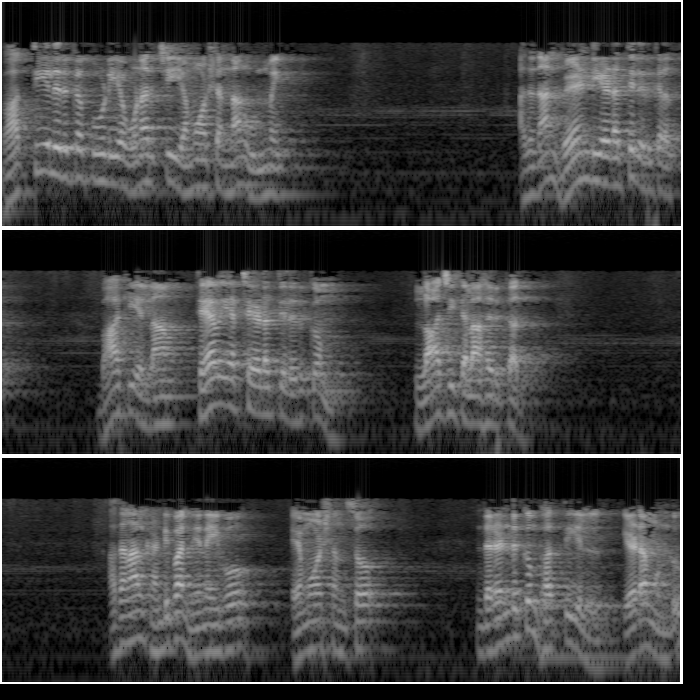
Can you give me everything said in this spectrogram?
பக்தியில் இருக்கக்கூடிய உணர்ச்சி எமோஷன் தான் உண்மை. அதுதான் வேண்டிய இடத்தில் இருக்கிறது. பாக்கி எல்லாம் தேவையற்ற இடத்தில் இருக்கும் லாஜிக்கலாக இருக்காது. அதனால் கண்டிப்பா நினைவோ எமோஷன்ஸோ இந்த ரெண்டுக்கும் பக்தியில் இடம் உண்டு.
